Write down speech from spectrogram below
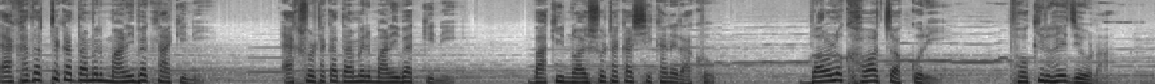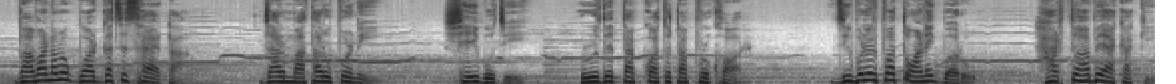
এক হাজার টাকা দামের মানিব্যাগ না কিনি, একশো টাকা দামের মানিব্যাগ কিনি, বাকি নয়শো টাকা সেখানে রাখো। বড়লোক হওয়ার চক্করে ফকির হয়ে যেও না। বাবা নামক বটগাছের ছায়াটা, যার মাথার উপর নেই, সেই বোঝে রোদের তাপ কতটা প্রখর। জীবনের পথ অনেক বড়, হাঁটতে হবে একাকী,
